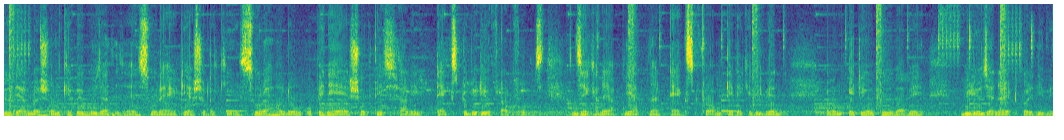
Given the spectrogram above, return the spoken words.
যদি আমরা সংক্ষেপে বোঝাতে চাই, সুরা এটি আসলে কি? সুরা হলো ওপেন এর শক্তিশালী টেক্সট টু ভিডিও প্ল্যাটফর্মস যেখানে আপনি আপনার টেক্সট ফর্মটি লিখে দিবেন এবং এটি অটোভাবে ভিডিও জেনারেট করে দিবে।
